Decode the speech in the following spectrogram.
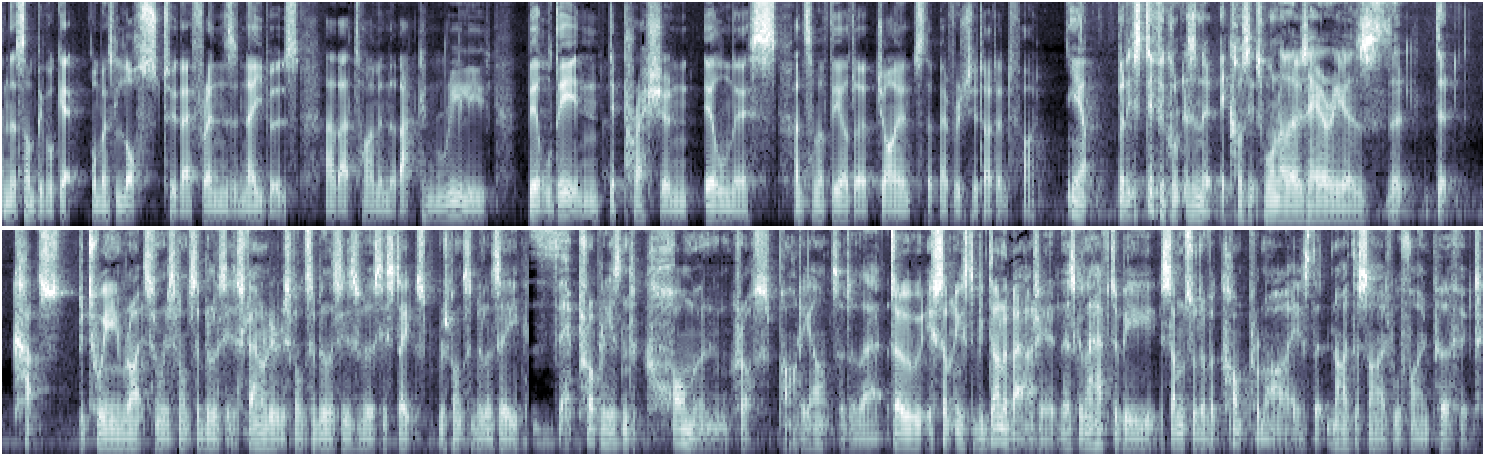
and that some people get almost lost to their friends and neighbours at that time, and that that can really build in depression, illness, and some of the other giants that Beveridge did identify. Yeah, but it's difficult, isn't it? Because it's one of those areas that that cuts between rights and responsibilities, family responsibilities versus state responsibility. There probably isn't a common cross-party answer to that. So if something is to be done about it, there's going to have to be some sort of a compromise that neither side will find perfect.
